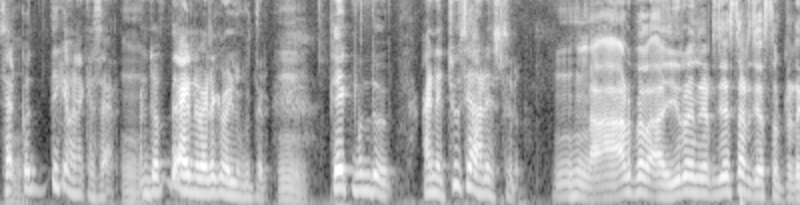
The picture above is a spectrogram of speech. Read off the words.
సార్ కొద్దిగా వెనక సార్. అని చెప్తే ఆయన వెనక వెళ్ళిపోతారు. టేక్ ముందు ఆయన చూసి ఆడేస్తారు. ఆడపిల్ల హీరోయిన్ ఎట్లా చేస్తే అటు చేస్తుంటాడు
